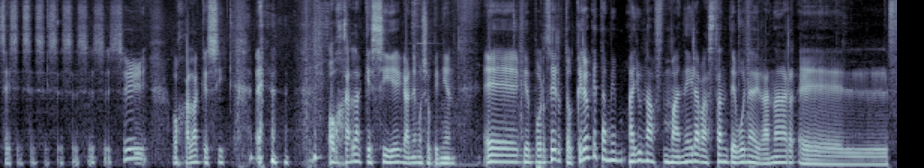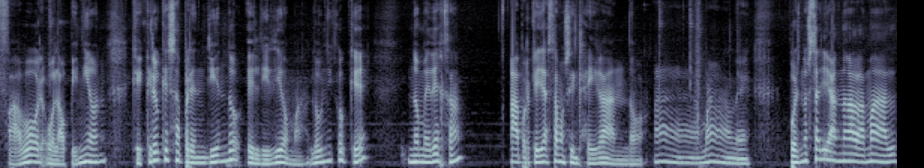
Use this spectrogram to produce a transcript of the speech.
Sí, sí, sí, sí, sí, sí, sí, sí, Ojalá que sí. Ojalá que sí, eh, ganemos opinión. Eh, que por cierto, creo que también hay una manera bastante buena de ganar el favor o la opinión, que creo que es aprendiendo el idioma. Lo único que no me deja... Ah, porque ya estamos enjaigando. Ah, vale. Pues no estaría nada mal,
